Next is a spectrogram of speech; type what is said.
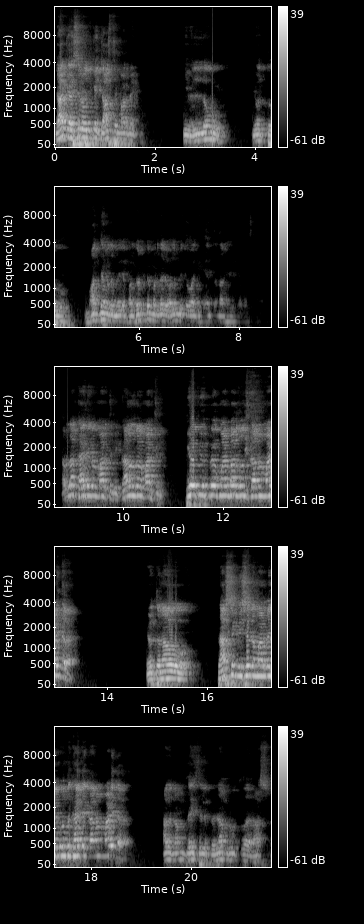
ಯಾಕೆ ಹಸಿರೋದಕ್ಕೆ ಜಾಸ್ತಿ ಮಾಡಬೇಕು, ಇವೆಲ್ಲವೂ ಇವತ್ತು ಮಾಧ್ಯಮದ ಮೇಲೆ ಬಹಳ ದೊಡ್ಡ ಮಟ್ಟದಲ್ಲಿ ಅವಲಂಬಿತವಾಗಿದೆ ಅಂತ ನಾನು ಹೇಳಿಕೆ ಬಯಸ್ತೇನೆ. ನಾವೆಲ್ಲ ಕಾಯ್ದೆಗಳು ಮಾಡ್ತೀವಿ, ಕಾನೂನುಗಳು ಮಾಡ್ತೀವಿ. ಪಿ ಒ ಪಿ ಉಪಯೋಗ ಮಾಡಬಾರ್ದು ಅಂತ ಕಾನೂನು ಮಾಡಿದ್ದಾರೆ. ಇವತ್ತು ನಾವು ಪ್ಲಾಸ್ಟಿಕ್ ನಿಷೇಧ ಮಾಡಬೇಕು ಅಂತ ಕಾಯ್ದೆ ಕಾನೂನು ಮಾಡಿದ್ದಾರೆ. ಆದ್ರೆ ನಮ್ಮ ದೇಶದಲ್ಲಿ ಪ್ರಜಾಪ್ರಭುತ್ವ ರಾಷ್ಟ್ರ.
